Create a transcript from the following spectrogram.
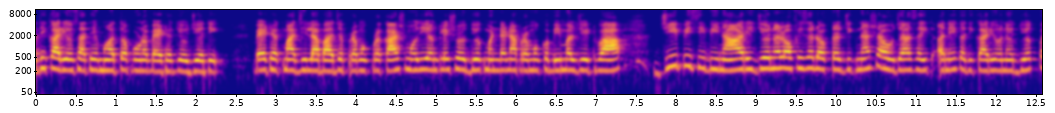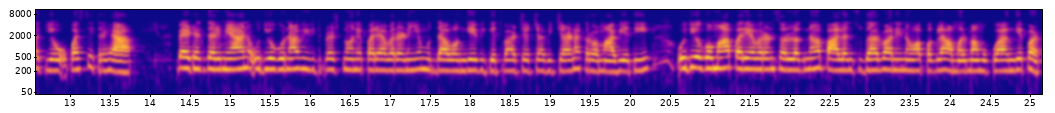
અધિકારીઓ સાથે મહત્વપૂર્ણ બેઠક યોજી હતી. બેઠકમાં જિલ્લા ભાજપ પ્રમુખ પ્રકાશ મોદી, અંકલેશ્વર ઉદ્યોગ મંડળના પ્રમુખ બિમલ જેઠવા, જીપીસીબીના regional officer doctor Jignasa Oza સહિત અનેક અધિકારીઓ અને ઉદ્યોગપતિઓ ઉપસ્થિત રહ્યા. બેઠક દરમિયાન ઉદ્યોગોના વિવિધ પ્રશ્નો અને પર્યાવરણીય મુદ્દાઓ અંગે વિગતવાર ચર્ચા વિચારણા કરવામાં આવી હતી. ઉદ્યોગોમાં પર્યાવરણ સંલગ્ન, પાલન સુધારવા અને નવા પગલાં અમલમાં મૂકવા અંગે પણ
